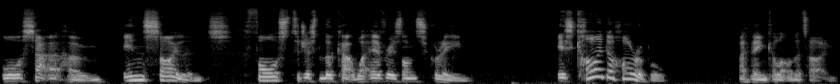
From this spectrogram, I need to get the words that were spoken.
or sat at home in silence, forced to just look at whatever is on screen, is kind of horrible. I think a lot of the time.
